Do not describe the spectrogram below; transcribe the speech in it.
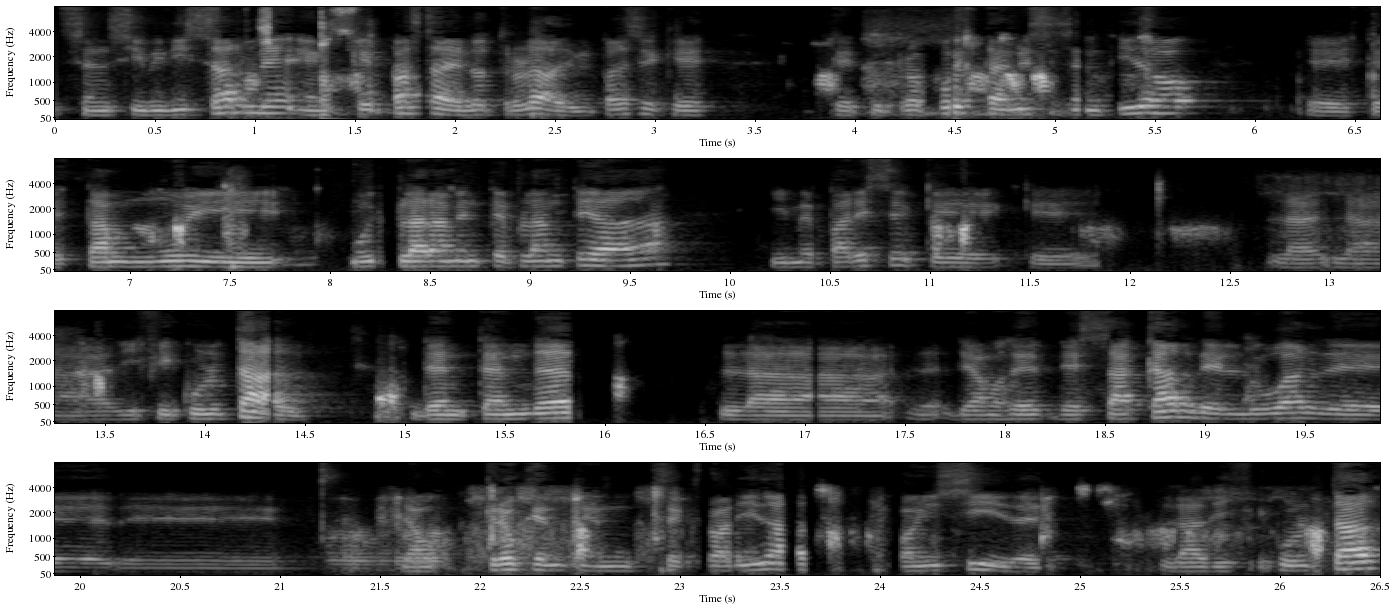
sensibilizarme en qué pasa del otro lado. Y me parece que, tu propuesta en ese sentido este, está muy, muy claramente planteada y me parece que, la, dificultad de entender, la, digamos, de, sacar del lugar de, creo que en, sexualidad coincide la dificultad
